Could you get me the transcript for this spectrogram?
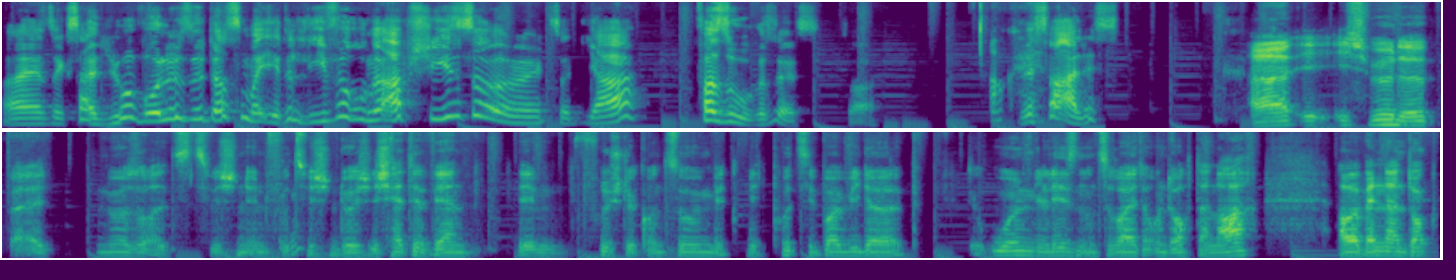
Also ich gesagt, ja, wollen Sie, dass mal Ihre Lieferungen abschießen? Und dann habe ich gesagt, ja, versuche es. So, Okay. das war alles. Äh, ich würde, äh, nur so als Zwischeninfo zwischendurch, ich hätte während dem Frühstück und so mit, mit Putziboy wieder Uhren gelesen und so weiter und auch danach. Aber wenn dann Doc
